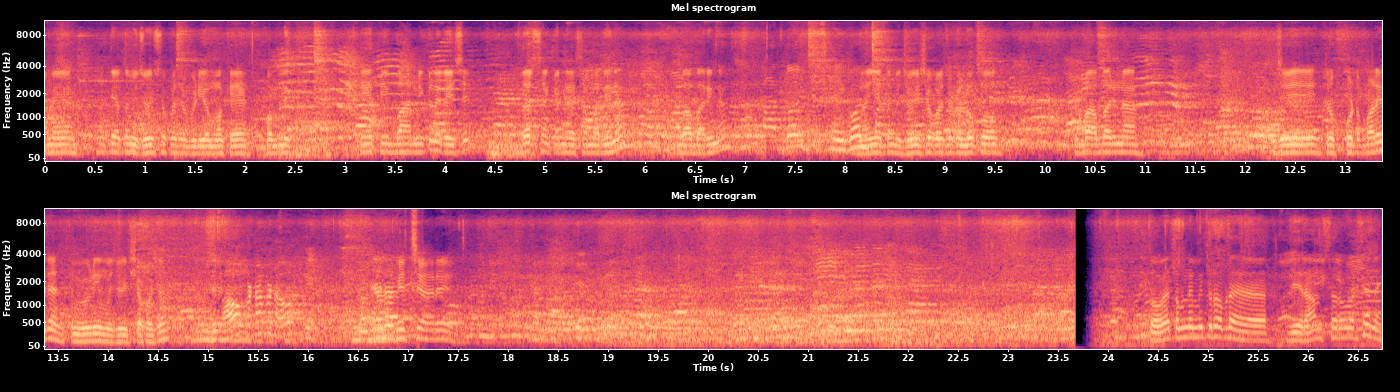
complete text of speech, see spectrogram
અને અત્યારે તમે જોઈ શકો છો વિડીયોમાં કે પબ્લિક અહીંયાથી બહાર નીકળી રહી છે. દર્શન કરીને સમાધિના બાબારીના. અહીંયા તમે જોઈ શકો છો કે લોકો બાબારીના જે ફોટો પાડી રહ્યા તમે વિડીયોમાં જોઈ શકો છો. બેચારે તો હવે તમને મિત્રો આપણે જે રામ સરોવર છે ને,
